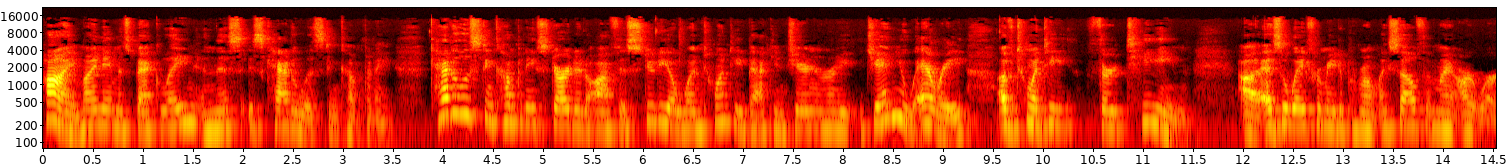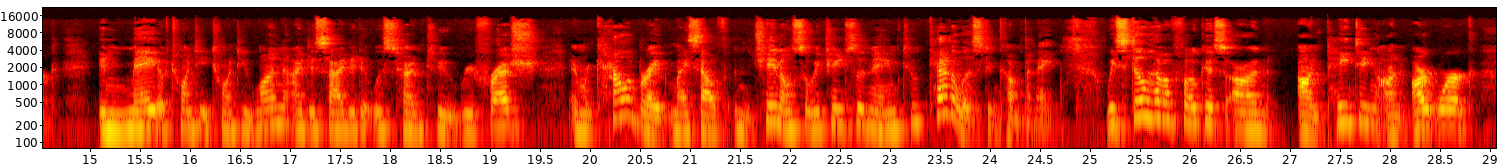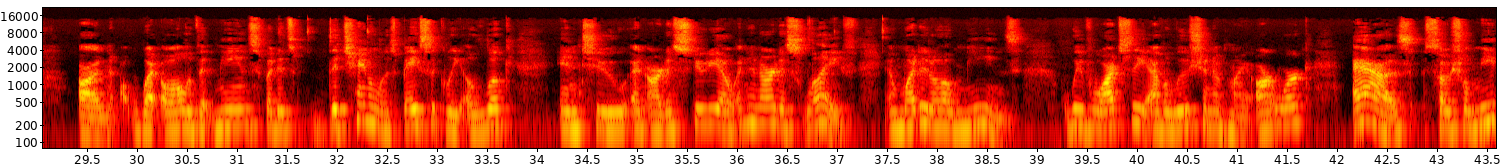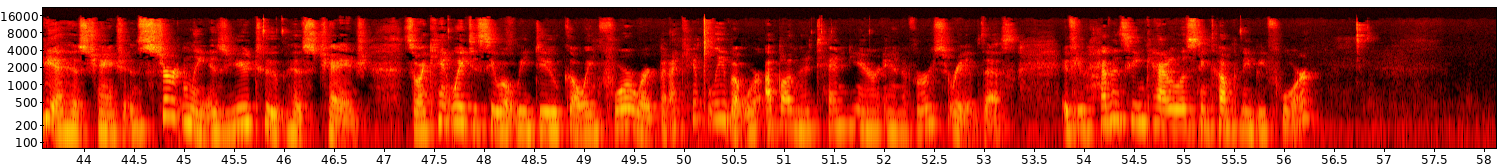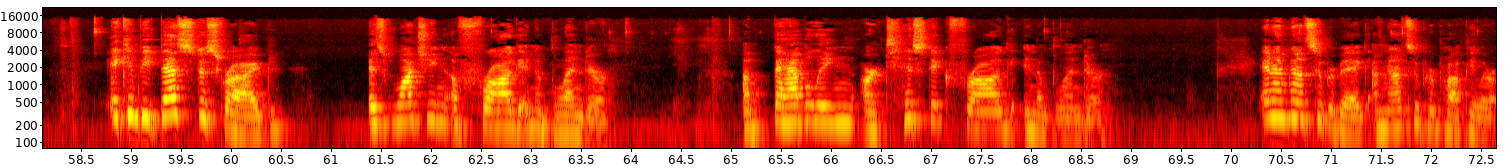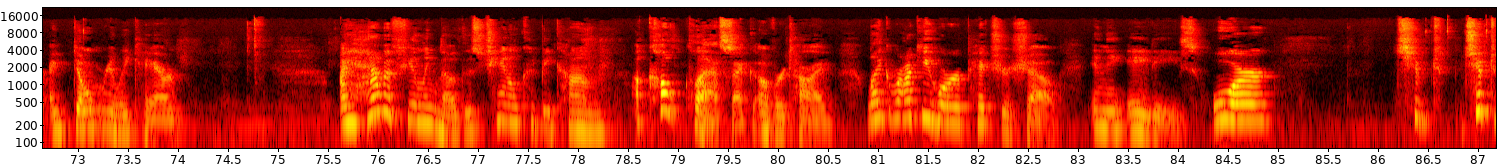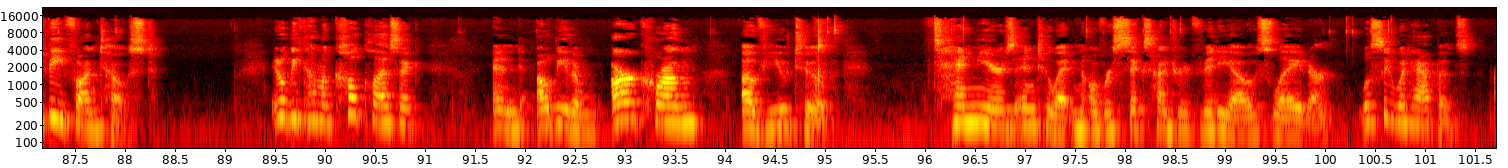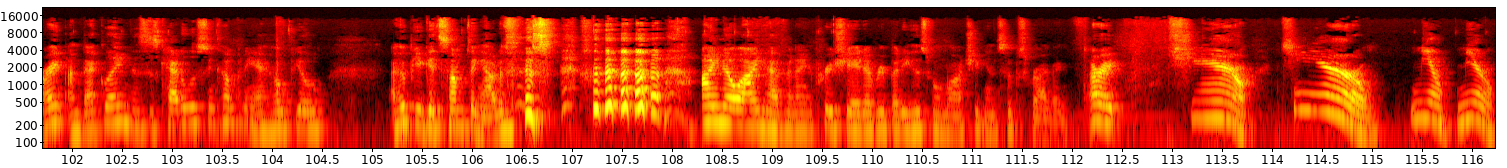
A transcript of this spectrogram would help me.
Hi, my name is Beck Lane and this is Catalyst & Company. Catalyst & Company started off as Studio 120 back in January, January of 2013 uh, as a way for me to promote myself and my artwork. In May of 2021, I decided it was time to refresh and recalibrate myself in the channel, so we changed the name to Catalyst & Company. We still have a focus on, on painting, on artwork, on what all of it means, but it's the channel is basically a look into an artist's studio and an artist's life and what it all means. We've watched the evolution of my artwork as social media has changed and certainly as YouTube has changed. So I can't wait to see what we do going forward, but I can't believe it. We're up on the 10 year anniversary of this. If you haven't seen Catalyst & Company before, it can be best described as watching a frog in a blender. A babbling, artistic frog in a blender. And I'm not super big. I'm not super popular. I don't really care. I have a feeling, though, this channel could become a cult classic over time, like Rocky Horror Picture Show in the 80s, or chipped, chipped beef on toast. It'll become a cult classic, and I'll be the R. Crumb of YouTube. 10 years into it and over 600 videos later. We'll see what happens. All right, I'm Beck Lane. This is Catalyst & Company. I hope you'll I hope you get something out of this. I know I have, and I appreciate everybody who's been watching and subscribing. All right. Ciao. Ciao. Meow. Meow.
